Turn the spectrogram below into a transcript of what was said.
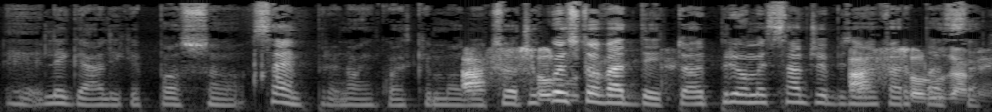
eh, legali che possono sempre, no, in qualche modo. Cioè, questo va detto, è il primo messaggio che bisogna far passare.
